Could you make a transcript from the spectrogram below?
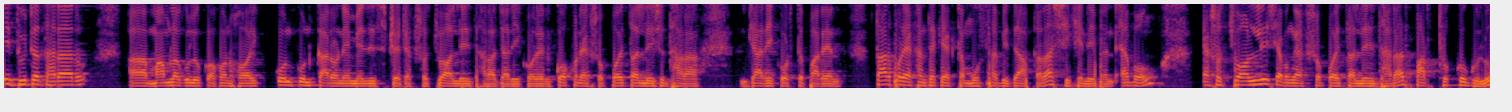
এই দুইটা ধারার মামলাগুলো কখন হয়, কোন কোন কারণে ম্যাজিস্ট্রেট একশো চুয়াল্লিশ ধারা জারি করেন, কখন একশো পঁয়তাল্লিশ ধারা জারি করতে পারেন, তারপরে এখান থেকে একটা মুসাবিদা আপনারা শিখে নেবেন এবং একশো চুয়াল্লিশ এবং একশো পঁয়তাল্লিশ ধারার পার্থক্যগুলো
